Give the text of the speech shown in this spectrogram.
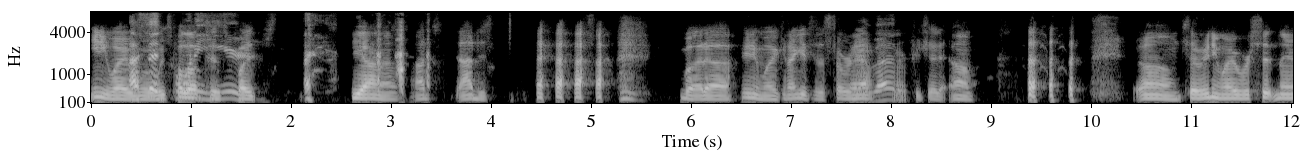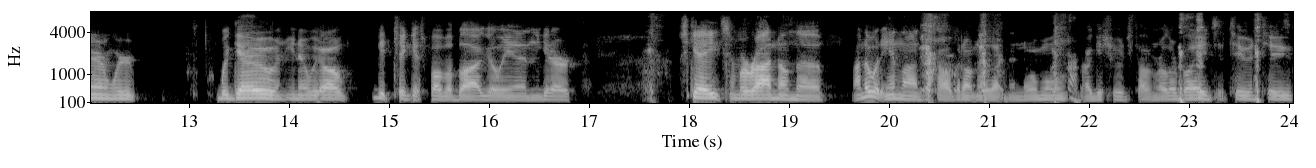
anyway, I when we pull up 20 to this years. place, yeah, I know. I I just. but uh, anyway, can I get to the story Yeah, now? about I appreciate it. Um, um. So anyway, we're sitting there and we're we go and you know we all get tickets, blah blah blah, go in and get our skates, and we're riding on the. I know what inlines are called, but I don't know like the normal. I guess you would just call them rollerblades, the two and two,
